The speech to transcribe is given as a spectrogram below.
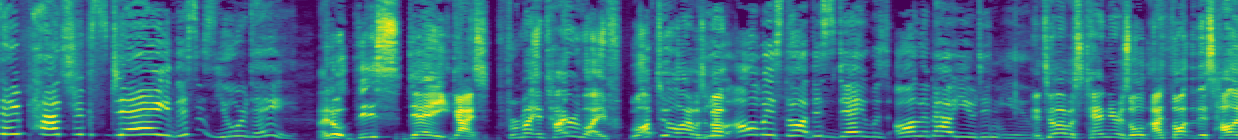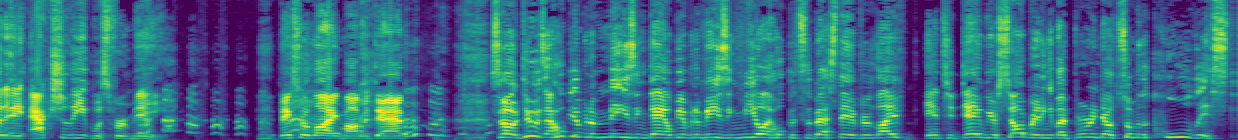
St. Patrick's Day! This is your day. I know this day, guys, for my entire life, well, up till I was You about You always thought this day was all about you, didn't you? until I was 10 years old, I thought that this holiday actually was for me. Thanks for lying, mom and dad. So, dudes, I hope you have an amazing day. I hope you have an amazing meal. I hope it's the best day of your life. And today we are celebrating it by burning down some of the coolest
